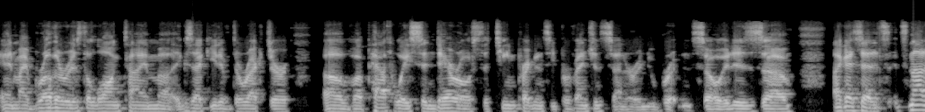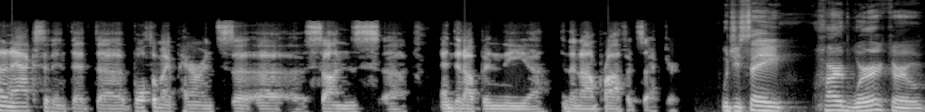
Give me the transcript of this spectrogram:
and my brother is the longtime uh, executive director of uh, Pathway Senderos, the Teen Pregnancy Prevention Center in New Britain. So it is, uh, like I said, it's it's not an accident that uh, both of my parents' uh, uh, sons ended up in the in the nonprofit sector. Would you say hard work, or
